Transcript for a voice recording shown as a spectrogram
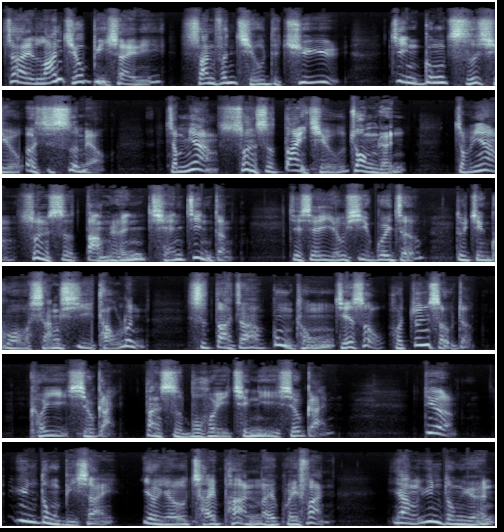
在篮球比赛里，三分球的区域进攻持球二十四秒，怎么样算是带球撞人？怎么样算是挡人前进等？这些游戏规则都经过详细讨论，是大家共同接受和遵守的。可以修改，但是不会轻易修改。第二，运动比赛要由裁判来规范，让运动员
